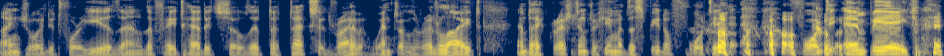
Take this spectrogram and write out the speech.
I enjoyed it for a year. Then the fate had it so that the taxi driver went on the red light and I crashed into him at the speed of 40, oh, 40 mph.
